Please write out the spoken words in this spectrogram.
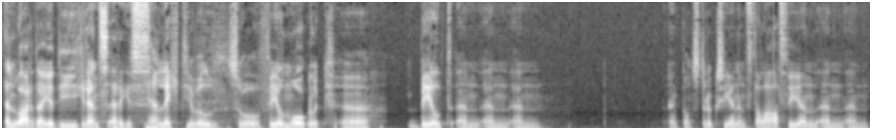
En waar dat je die grens ergens Ja. legt, je wil zoveel mogelijk eh, beeld en, en, en, en constructie en installatie en, en, en,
